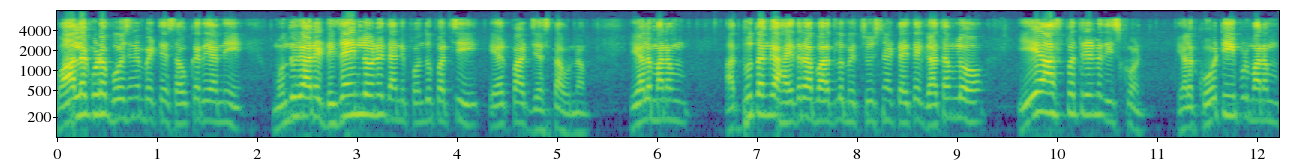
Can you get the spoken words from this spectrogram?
వాళ్ళకు కూడా భోజనం పెట్టే సౌకర్యాన్ని ముందుగానే డిజైన్లోనే దాన్ని పొందుపరిచి ఏర్పాటు చేస్తూ ఉన్నాం. ఇవాళ మనం అద్భుతంగా హైదరాబాద్లో మీరు చూసినట్టయితే గతంలో ఏ ఆసుపత్రి అయినా తీసుకోండి. ఇలా కోటి ఇప్పుడు మనం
